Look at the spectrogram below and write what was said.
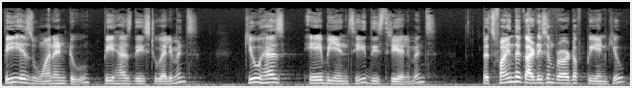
P is 1 and 2. P has these two elements. Q has A, B and C, these three elements. Let's find the Cartesian product of P and Q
